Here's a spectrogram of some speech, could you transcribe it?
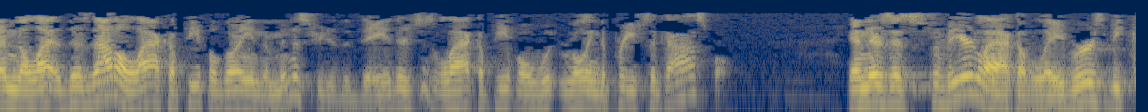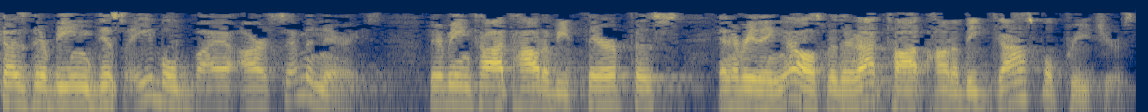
And the, la- there's not a lack of people going into ministry today. There's just a lack of people w- willing to preach the gospel. And there's a severe lack of laborers because they're being disabled by our seminaries. They're being taught how to be therapists and everything else, but they're not taught how to be gospel preachers.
